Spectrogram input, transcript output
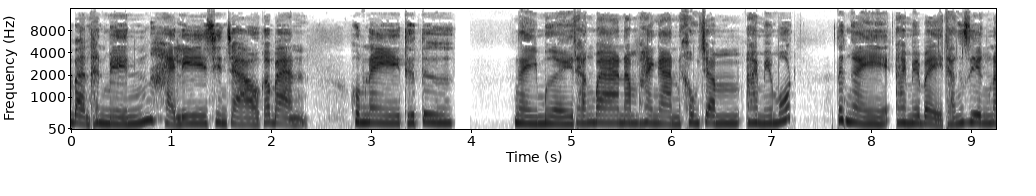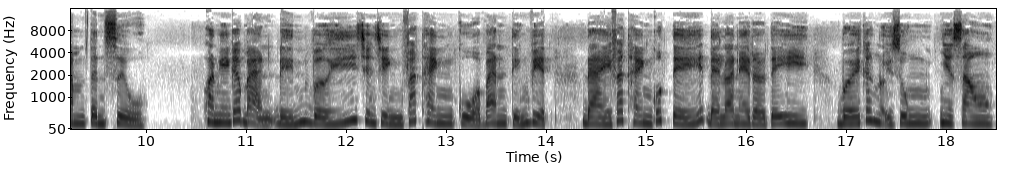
Các bạn thân mến, Hải Ly xin chào các bạn. Hôm nay thứ tư, ngày 10 tháng 3 năm 2021, tức ngày 27 tháng Giêng năm Tân Sửu. Hoan nghênh các bạn đến với chương trình phát thanh của Ban Tiếng Việt, Đài Phát thanh Quốc tế Đài Loan RTI với các nội dung như sau.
